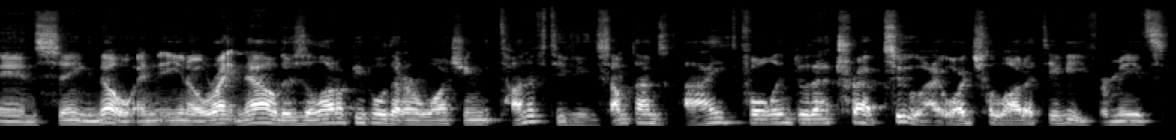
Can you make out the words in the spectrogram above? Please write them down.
and saying no. And you know, right now there's a lot of people that are watching a ton of TV. Sometimes I fall into that trap too. I watch a lot of TV. For me, it's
